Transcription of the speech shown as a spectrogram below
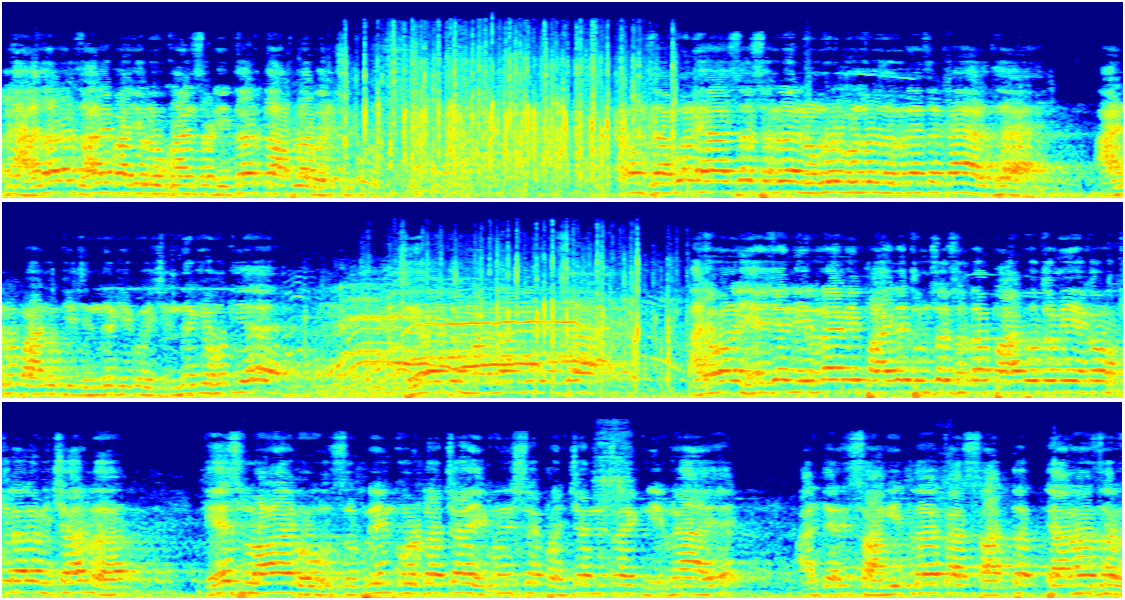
आणि हजारच झाले पाहिजे लोकांसाठी तर आपला बच्ची करू पण जगून हे असं सगळं लोंडोळ गोंडोळ जगण्याचा काय अर्थ आहे? आणू पांडू की जिंदगी कोई जिंदगी होती है? तो आणि म्हणून हे जे निर्णय मी पाहिले तुमचं सुद्धा पाठ होतो. मी एका वकिलाला विचारलं केस लॉ आहे भाऊ सुप्रीम कोर्टाच्या एकोणीसशे पंच्याण्णवचा एक निर्णय आहे. आणि त्यांनी सांगितलं का सातत्यानं जर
